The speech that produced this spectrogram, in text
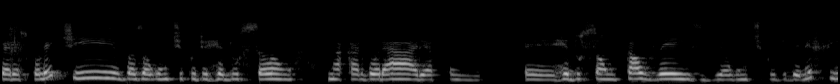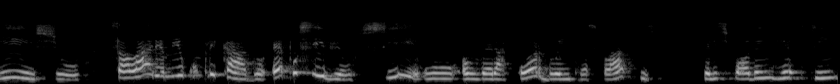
férias coletivas, algum tipo de redução na carga horária, com é, redução talvez de algum tipo de benefício. Salário é meio complicado. É possível, se o, houver acordo entre as classes, eles podem sim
